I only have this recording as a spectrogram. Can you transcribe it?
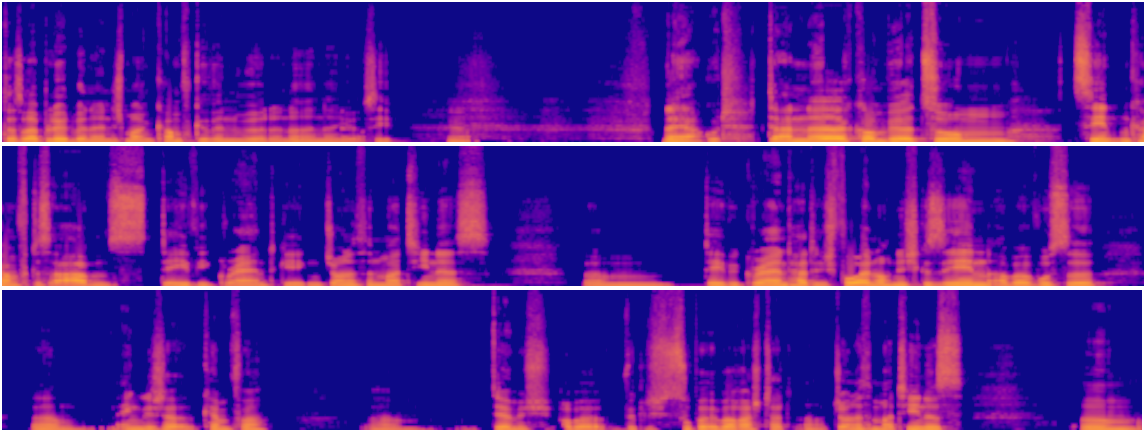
das wäre blöd, wenn er nicht mal 'n Kampf gewinnen würde, ne, in der Ja. UFC. Ja. Na ja, gut. Dann, äh, kommen wir zum 10. Kampf des Abends. Davy Grant gegen Jonathan Martinez. Ähm, David Grant hatte ich vorher noch nicht gesehen, aber wusste, ähm, 'n englischer Kämpfer, ähm, der mich aber wirklich super überrascht hat. Äh, Jonathan Martinez, ähm,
